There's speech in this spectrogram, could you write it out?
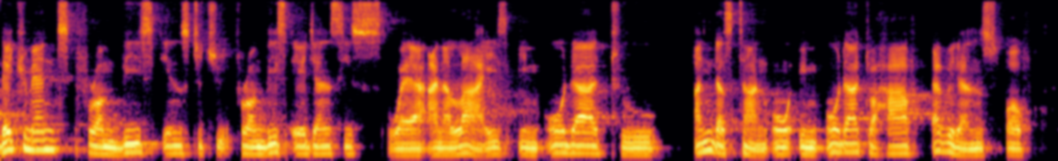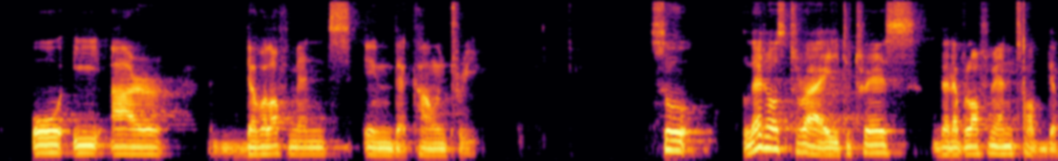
documents from these institute, from these agencies were analyzed in order to understand or in order to have evidence of OER development in the country. So let us try to trace the development of the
